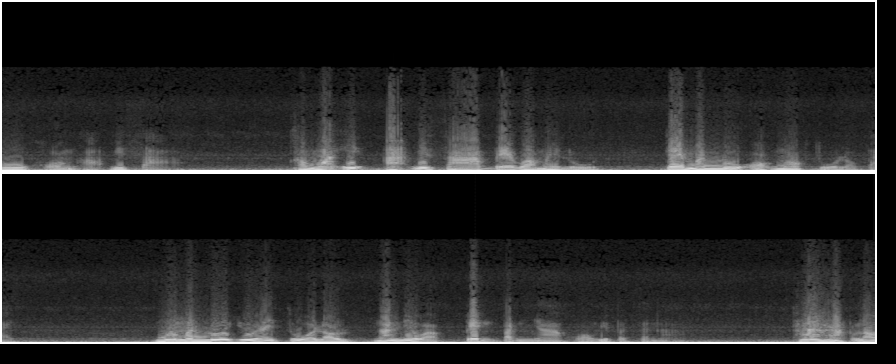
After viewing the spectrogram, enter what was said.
รู้ของอวิสาคำว่าอิอวิสาแปลว่าไม่รู้ แต่มันรู้ออกนอกตัวเราไป เมื่อมันรู้อยู่ในตัวเรานั้นเรียกว่า เป็นปัญญาของวิปัสสนา ถ้าหากเรา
